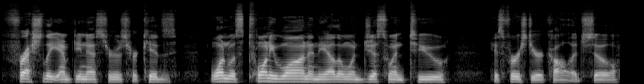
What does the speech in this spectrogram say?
freshly empty nesters. Her kids, one was 21 and the other one just went to his first year of college. So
